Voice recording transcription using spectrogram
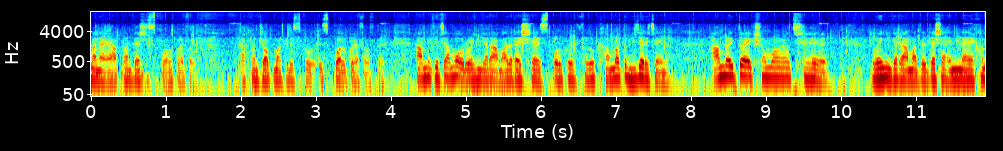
মানে আপনার দেশ স্পল করে ফেলতে, আপনার জব মার্কেট স্কুল স্পল করে ফেলতে। আমি কি চাবো রোহিঙ্গারা আমাদের এসে স্পল করে ফেলুক? আমরা তো নিজেরাই চাই না। আমরাই তো এক সময় হচ্ছে রোহিঙ্গারা আমাদের দেশে আইন না এখন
